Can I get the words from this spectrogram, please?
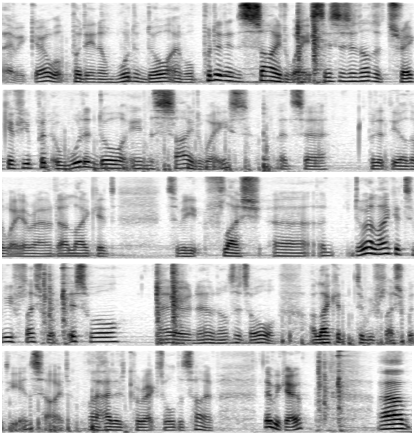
There we go. We'll put in a wooden door and we'll put it in sideways. This is another trick. If you put a wooden door in sideways, let's uh, put it the other way around. I like it to be flush. Uh, do I like it to be flush with this wall? No, no, not at all. I like it to be flush with the inside. I had it correct all the time. There we go. Um,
